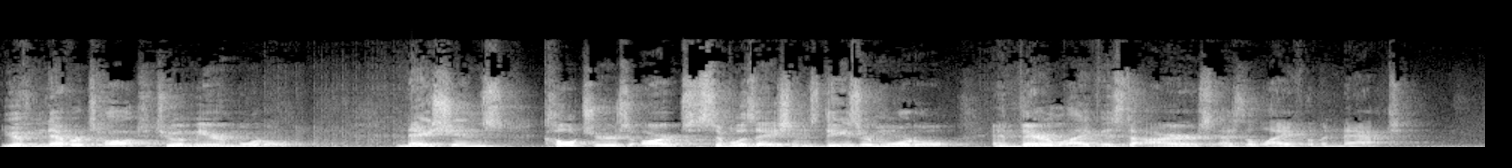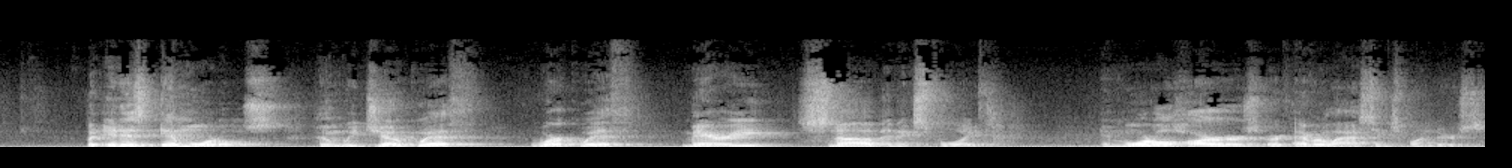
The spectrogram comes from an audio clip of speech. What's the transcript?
You have never talked to a mere mortal. Nations, cultures, arts, civilizations, these are mortal, and their life is to ours as the life of a gnat. But it is immortals whom we joke with, work with, marry, snub, and exploit. Immortal horrors or everlasting splendors.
